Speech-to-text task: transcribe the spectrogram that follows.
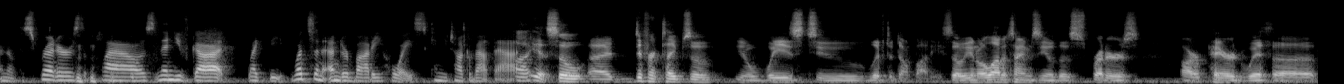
I know the spreaders, the plows. then you've got like the what's an underbody hoist? Can you talk about that? Uh, yeah, so uh, different types of you know ways to lift a dump body. So you know a lot of times you know those spreaders are paired with a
